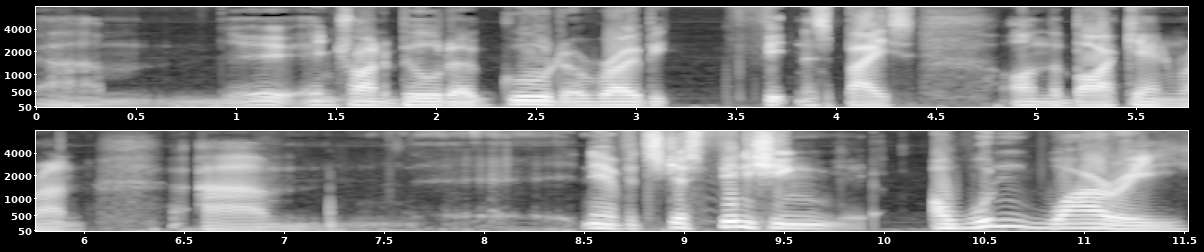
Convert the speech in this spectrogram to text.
um, and trying to build a good aerobic fitness base on the bike and run. Um, now, if it's just finishing, I wouldn't worry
